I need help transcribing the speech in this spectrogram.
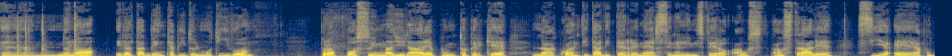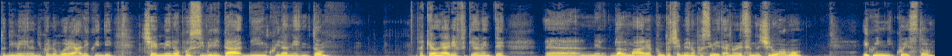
Ehm, non ho in realtà ben capito il motivo, però posso immaginare appunto perché la quantità di terre emerse nell'emisfero aus- australe sia, è appunto di meno di quello boreale, quindi c'è meno possibilità di inquinamento, perché magari effettivamente eh, nel, dal mare appunto c'è meno possibilità, non essendoci l'uomo, e quindi questo.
